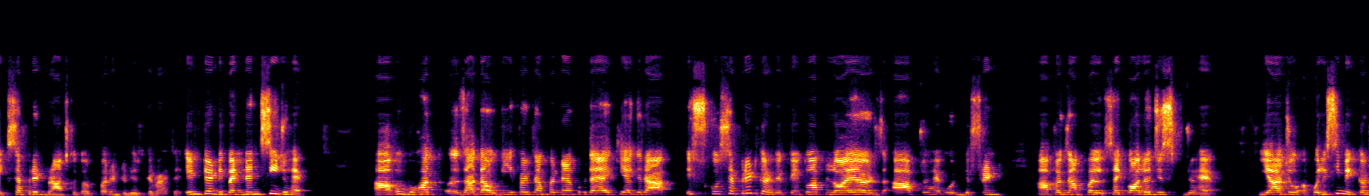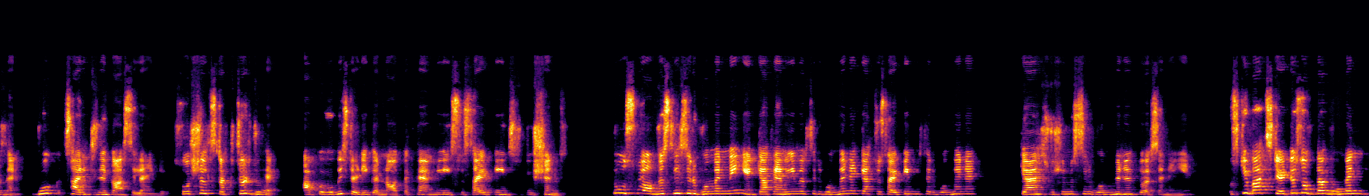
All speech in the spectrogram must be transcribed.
एक सेपरेट ब्रांच के तौर पर इंट्रोड्यूस करवाया जाए। इंटरडिपेंडेंसी जो है आ, वो बहुत ज़्यादा होगी। फॉर एग्ज़ाम्पल मैंने आपको बताया कि अगर आप इसको सेपरेट कर देते हैं तो आप लॉयर्स आप जो है वो डिफरेंट फॉर एग्ज़ाम्पल साइकोलॉजिस्ट जो है या जो पॉलिसी मेकर्स हैं वो सारी चीज़ें कहाँ से लाएँगे? सोशल स्ट्रक्चर जो है आपको वो भी स्टडी करना होता है फैमिली सोसाइटी इंस्टीट्यूशन तो उसमें ऑब्वियसली सिर्फ़ वुमेन नहीं है। क्या फैमिली में सिर्फ़ वुमेन है? क्या सोसाइटी में सिर्फ़ वुमेन है? क्या इंस्टीट्यूशन में सिर्फ़ वुमेन है? तो ऐसा नहीं है। उसके बाद स्टेटस ऑफ़ द वुमेन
